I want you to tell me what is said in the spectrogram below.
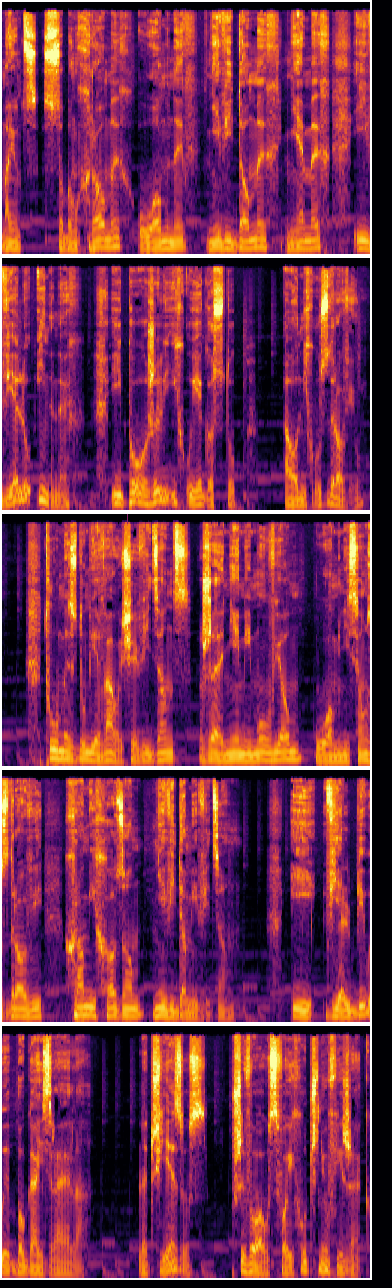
mając z sobą chromych, ułomnych, niewidomych, niemych i wielu innych, i położyli ich u jego stóp, a on ich uzdrowił. Tłumy zdumiewały się, widząc, że niemi mówią, łomni są zdrowi, chromi chodzą, niewidomi widzą. I wielbiły Boga Izraela. Lecz Jezus przywołał swoich uczniów i rzekł:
